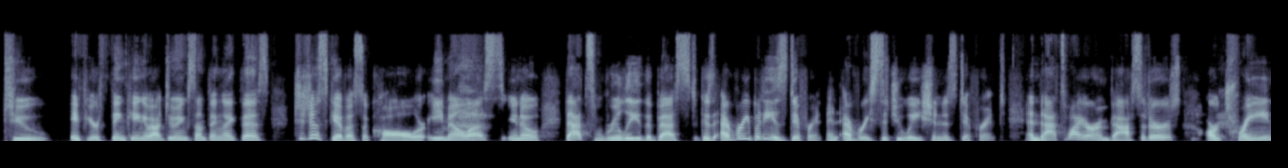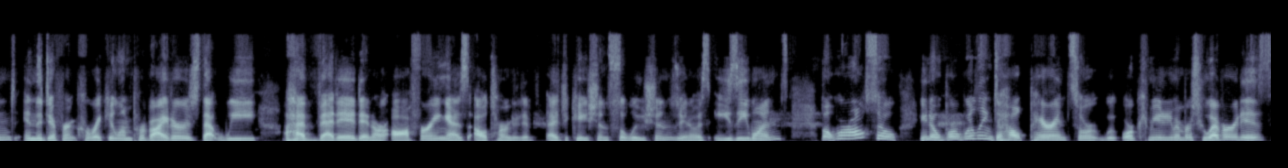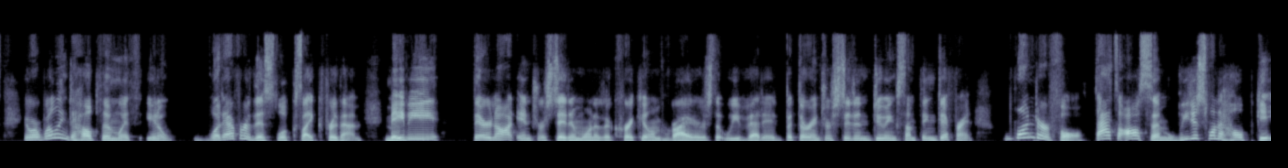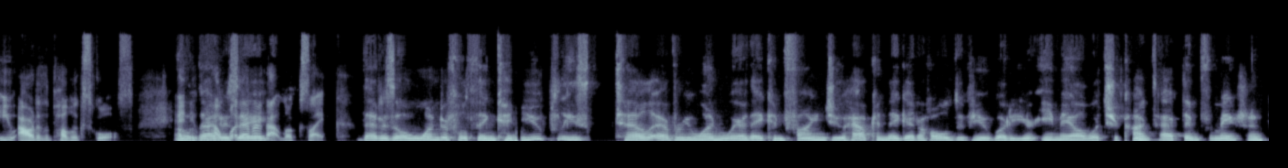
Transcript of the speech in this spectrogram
to if you're thinking about doing something like this to just give us a call or email us you know that's really the best because everybody is different and every situation is different. And that's why our ambassadors are trained in the different curriculum providers that we have vetted and are offering as alternative education solutions you know as easy ones. But we're also you know we're willing to help parents or or community members whoever it is you know, we're willing to help them with you know whatever this looks like for them. Maybe they're not interested in one of the curriculum providers that we vetted, but they're interested in doing something different. Wonderful. That's awesome. We just want to help get you out of the public schools and oh, that whatever a, that looks like. That is a wonderful thing. Can you please tell everyone where they can find you how can they get a hold of you what are your email what's your contact information?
